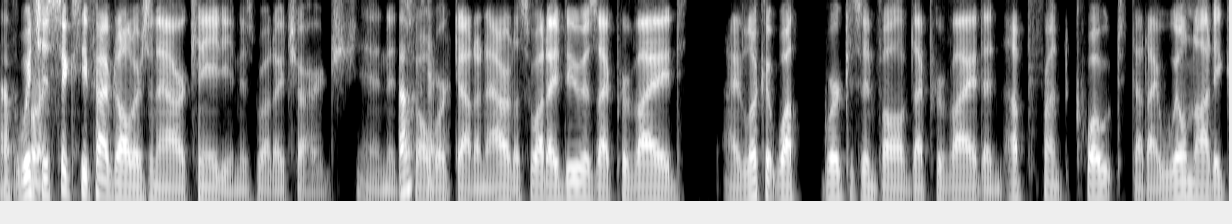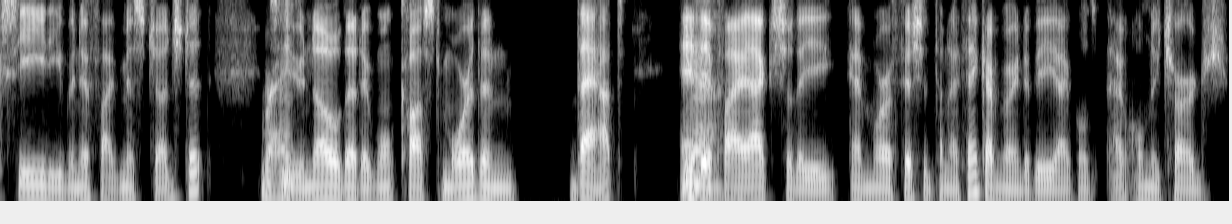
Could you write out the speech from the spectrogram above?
of which course. is sixty-five dollars an hour Canadian is what I charge, and it's all worked out an hour. So what I do is I provide. I look at what work is involved. I provide an upfront quote that I will not exceed, even if I've misjudged it. So you know that it won't cost more than that. And Yeah. if i actually am more efficient than i think i'm going to be i will I only charge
